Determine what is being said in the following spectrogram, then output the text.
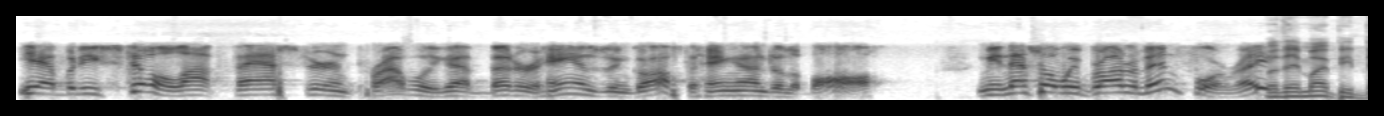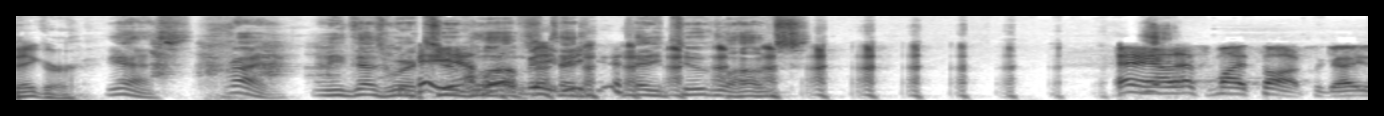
Yeah, but he's still a lot faster and probably got better hands than Goff to hang on to the ball. I mean, that's what we brought him in for, right? But they might be bigger. Yes. Right. And he does wear Yeah, two yeah, gloves. maybe. Teddy, Teddy two gloves. Hey, that's my thoughts, guys.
